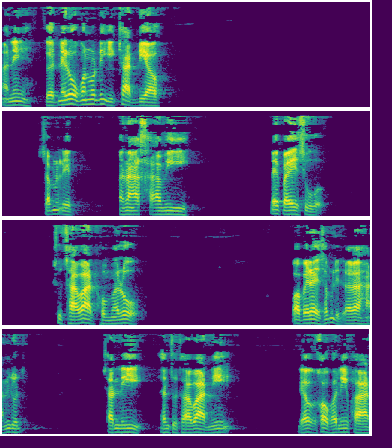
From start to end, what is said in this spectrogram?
อันนี้เกิดในโลกมนุษย์นี้อีกชาติเดียวสำเร็จอนาคามี ได้ไปสู่สุทาวาสพรมโลก พอไปได้สำเร็จอรหันต์อยู่ชั้นนี้ชั้นสุทาวาสนี้เดี๋ยวก็เข้าพระนิพพาน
